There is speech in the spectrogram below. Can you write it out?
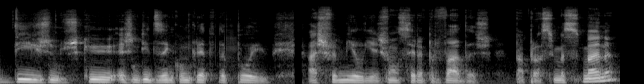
diz-nos que as medidas em concreto de apoio às famílias vão ser aprovadas para a próxima semana.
